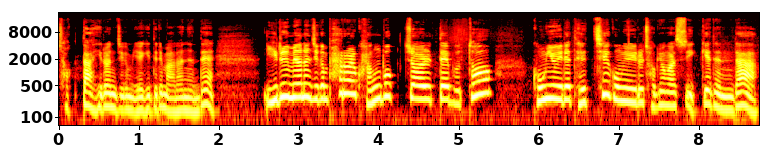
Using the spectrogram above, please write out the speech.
적다 이런 지금 얘기들이 많았는데 이르면은 지금 8월 광복절 때부터 공휴일에 대체 공휴일을 적용할 수 있게 된다.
